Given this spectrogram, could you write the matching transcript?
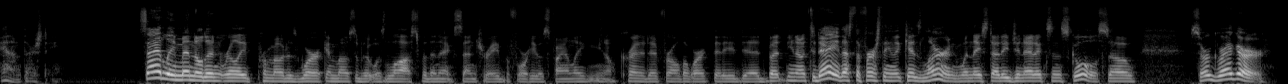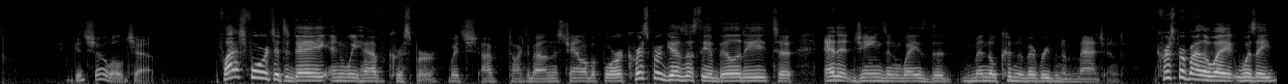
Man, I'm thirsty. Sadly, Mendel didn't really promote his work, and most of it was lost for the next century before he was finally, you know, credited for all the work that he did. But you know, today that's the first thing that kids learn when they study genetics in school. So, Sir Gregor, good show, old chap. Flash forward to today, and we have CRISPR, which I've talked about on this channel before. CRISPR gives us the ability to edit genes in ways that Mendel couldn't have ever even imagined. CRISPR, by the way, was a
